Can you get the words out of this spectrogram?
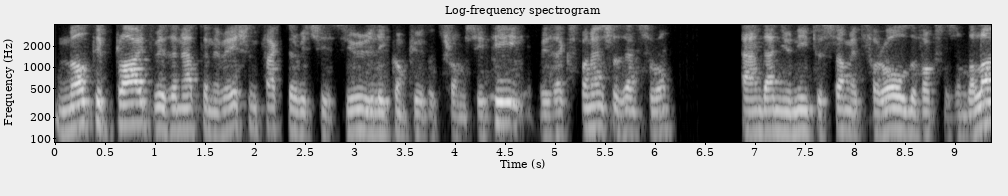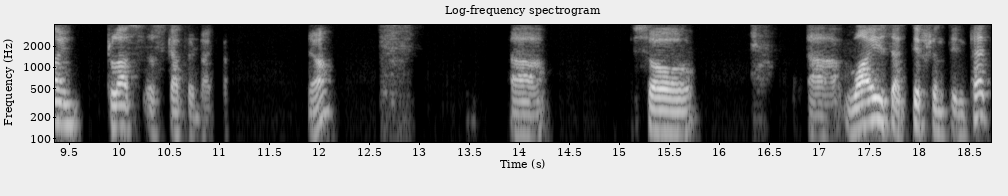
multiplied with an attenuation factor, which is usually computed from CT with exponentials and so on. And then you need to sum it for all the voxels on the line plus a scatter backup. Yeah. Uh, so uh, why is that different in PET?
